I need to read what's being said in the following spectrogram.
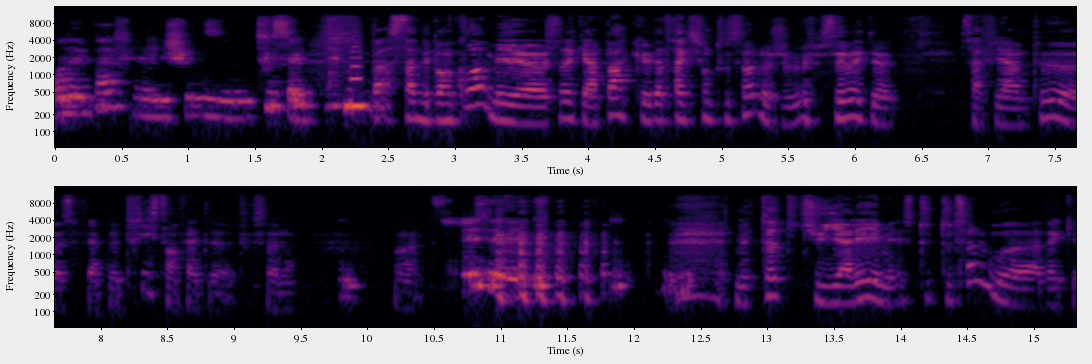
On n'aime pas faire les choses euh, tout seul. Bah, ça dépend quoi, mais euh, c'est vrai qu'un parc d'attractions tout seul, je, c'est vrai que ça fait un peu, euh, ça fait un peu triste en fait, euh, tout seul. C'est vrai. Mais toi, tu- y allais, mais tout- toute seule ou euh, avec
